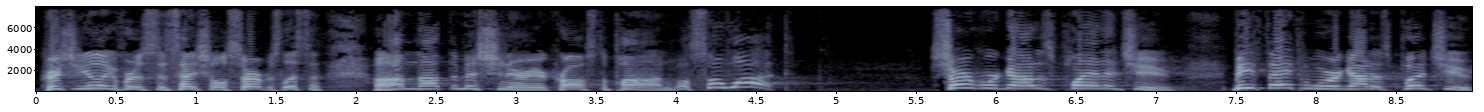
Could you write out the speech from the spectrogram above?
Christian, you're looking for a sensational service. Listen, I'm not the missionary across the pond. Well, so what? Serve where God has planted you. Be faithful where God has put you.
